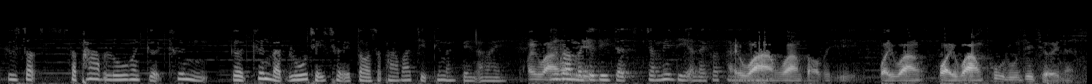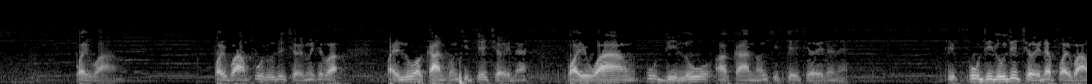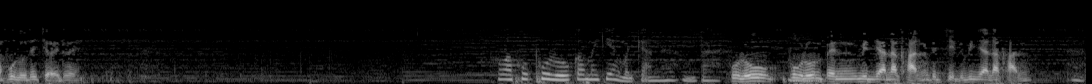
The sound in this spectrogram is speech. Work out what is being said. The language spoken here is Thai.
คือสสภาพรู้มันเกิดขึ้น เกิดขึ้นแบบรู้เฉยๆต่อสภาวะจิตที่มันเป็นอะไรปล่อยวางไม่ว่ามันอีกจะดีจะจะไม่ดีอะไรก็ตามให้วางวางต่อไปอีก ปล่อยวาง ปล่อยวางผู้รู้เฉยๆเนี่ยปล่อยวาง ปล่อยวางผู้รู้เฉยๆไม่ใช่ว่า ไปรู้อาการของจิตเฉยๆนะปล่อยวางผู้ที่รู้อาการของจิตเฉยๆนั่นแหละที่ผู้ที่รู้เฉยๆนะปล่อยวางผู้รู้เฉยๆด้วย เพราะว่าผู้ผู้รู้ก็ไม่เที่ยงเหมือนกันนะหลวงตาผู้รู้ผู้รู้มันเป็นวิญญาณขันธ์เป็นจิตหรือวิญญาณขันธ์ค่ะ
